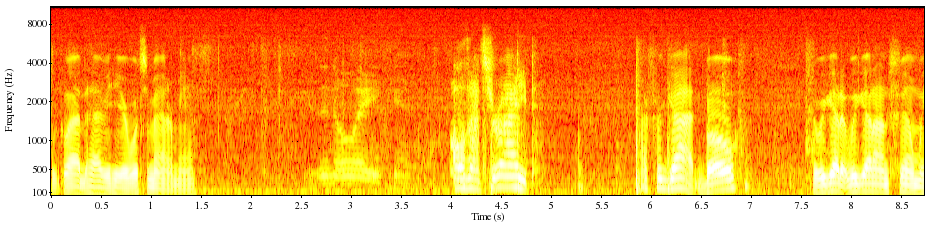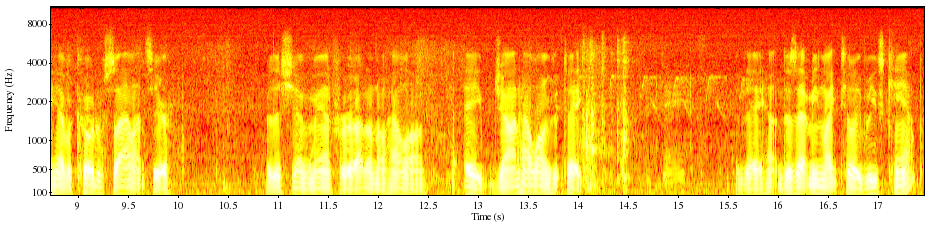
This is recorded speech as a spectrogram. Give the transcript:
We're glad to have you here. What's the matter, man? There's no way you can. Oh, that's right. I forgot, Bo. We got it. We got on film. We have a code of silence here for this young man for I don't know how long. Hey, John, how long does it take? Dave. A day? Huh? Does that mean like till he leaves camp?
